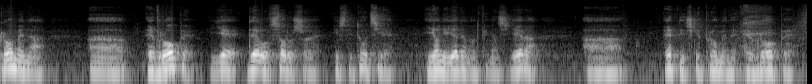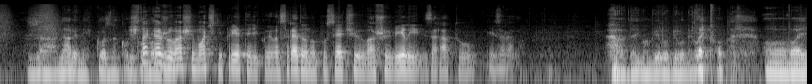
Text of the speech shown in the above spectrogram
promena a, Evrope je delo Sorošove institucije i on je jedan od finansijera, a etničke promene Evrope za narednih ko zna koliko Šta godina. kažu vaši moćni prijatelji koji vas redovno posećuju u vašoj vili za rat u Izraelu? Da imam vilu, bilo bi lepo. Ovaj,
